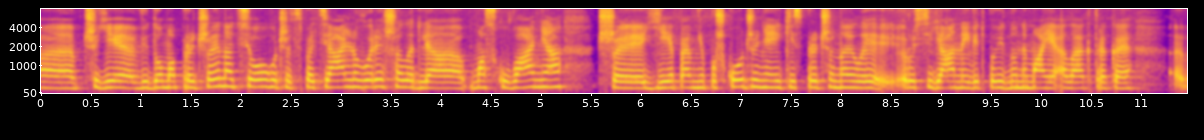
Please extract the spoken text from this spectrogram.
Е, чи є відома причина цього? Чи спеціально вирішили для маскування? Чи є певні пошкодження, які спричинили росіяни? і Відповідно, немає електрики. Е,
